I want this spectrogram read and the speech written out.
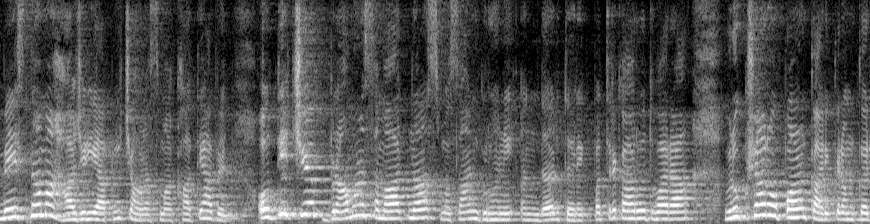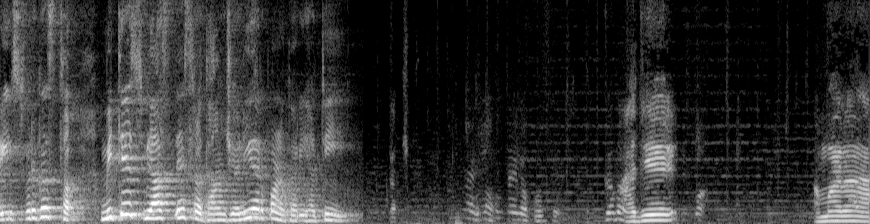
બેસનામાં હાજરી આપી ચાણસમાં ખાતે આવેલ ઔદ્યોજ્ય બ્રાહ્મણ સમાજના સ્મશાન ગૃહની અંદર દરેક પત્રકારો દ્વારા વૃક્ષારોપણ કાર્યક્રમ કરી સ્વર્ગસ્થ મિતેશ વ્યાસને શ્રદ્ધાંજલિ અર્પણ કરી હતી. આજે અમારા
